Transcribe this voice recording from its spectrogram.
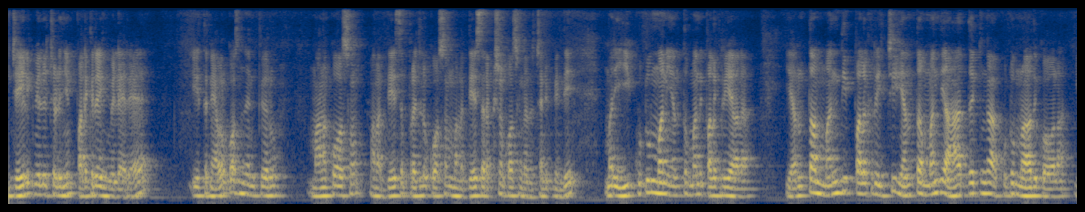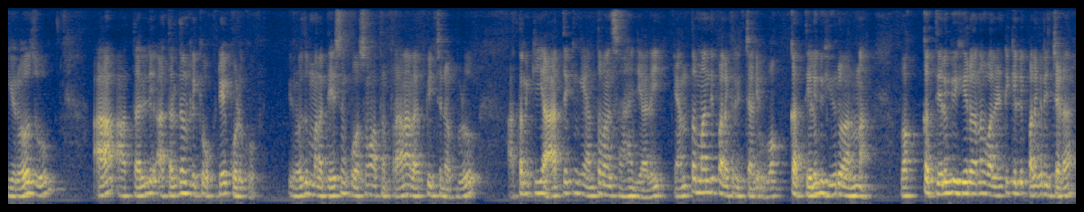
జైలుకి వెళ్ళొచ్చాడని పలకరియడానికి వెళ్ళారే. ఇతను ఎవరి కోసం చనిపోయారు? మన కోసం మన దేశ ప్రజల కోసం మన దేశ రక్షణ కోసం కదా చనిపోయింది. మరి ఈ కుటుంబాన్ని ఎంతమంది పలకరియాలా? ఎంతమంది పలకరించి ఎంతమంది ఆర్థికంగా ఆ కుటుంబం ఆదుకోవాలా? ఈరోజు ఆ ఆ తల్లి ఆ తల్లిదండ్రులకి ఒకటే కొడుకు. ఈరోజు మన దేశం కోసం అతను ప్రాణాలు అర్పించినప్పుడు అతనికి ఆర్థికంగా ఎంతమంది సహాయం చేయాలి? ఎంతమంది పలకరించాలి? ఒక్క తెలుగు హీరో అన్న ఒక్క తెలుగు హీరో అన్న వాళ్ళ ఇంటికి వెళ్ళి పలకరించాడా?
